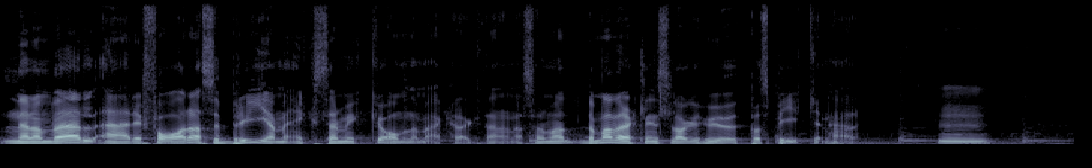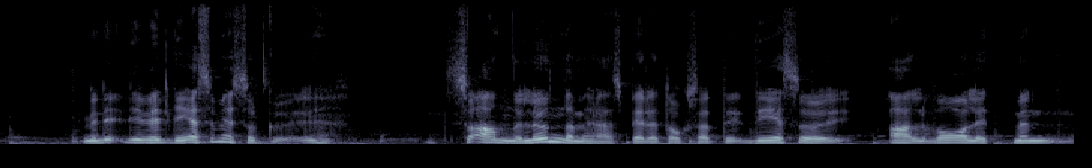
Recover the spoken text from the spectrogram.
när de väl är i fara så bryr jag mig extra mycket om de här karaktärerna. Så de har, de har verkligen slagit huvudet på spiken här. Mm. Men det, det är väl det som är så, så annorlunda med det här spelet också. Att det, det är så allvarligt men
